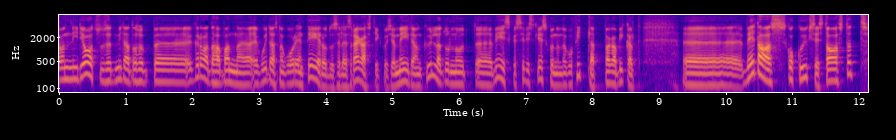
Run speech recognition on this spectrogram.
on idiootsused, mida tasub äh, kõrva taha panna ja, ja kuidas nagu orienteeruda selles rägastikus ja meile on külla tulnud äh, mees, kes sellist keskkonda nagu FitLab väga pikalt äh, vedas kokku üksteist aastat,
